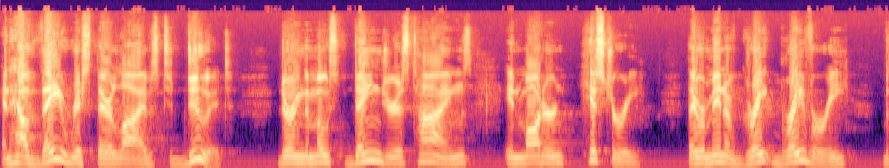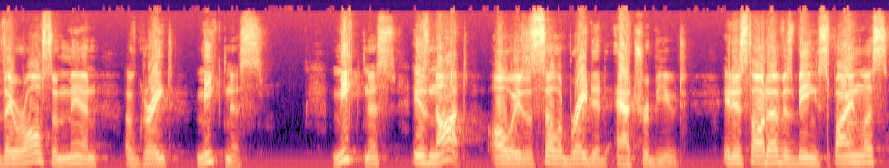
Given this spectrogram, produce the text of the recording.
and how they risked their lives to do it during the most dangerous times in modern history. They were men of great bravery, but they were also men of great meekness. Meekness is not always a celebrated attribute. It is thought of as being spineless,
